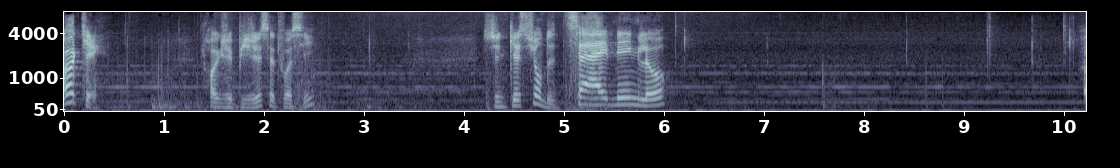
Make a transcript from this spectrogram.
ok. Je crois que j'ai pigé cette fois-ci. C'est une question de timing là.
